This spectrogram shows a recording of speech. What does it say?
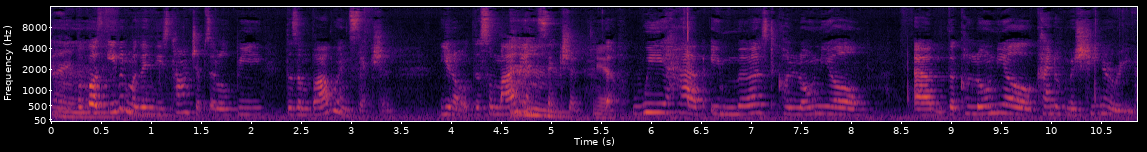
Right. because even within these townships it'll be the zimbabwean section you know the somalian section Yeah. we have immersed colonial um, the colonial kind of machinery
